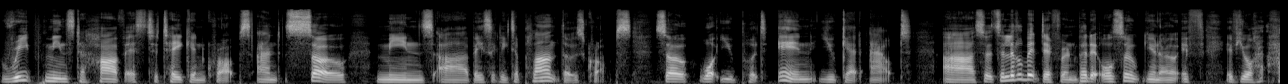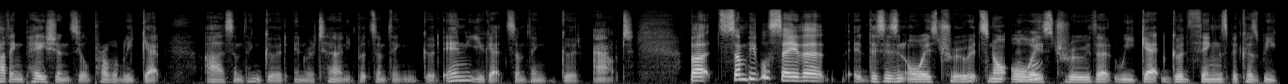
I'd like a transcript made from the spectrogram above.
Reap means to harvest, to take in crops, and sow means uh, basically to plant those crops. So what you put in, you get out. Uh, so it's a little bit different, but it also, you know, if if you're having patience, you'll probably get uh, something good in return. You put something good in, you get something good out. But some people say that this isn't always true. It's not always true that we get good things because we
